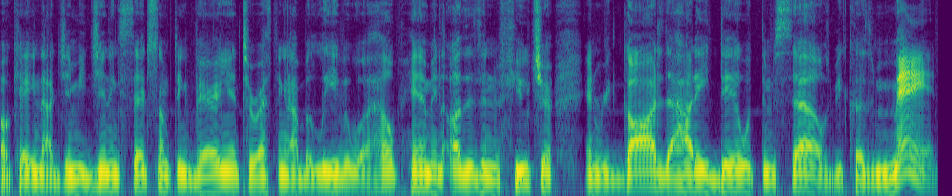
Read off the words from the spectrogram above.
Okay, now Jimmy Jennings said something very interesting, and I believe it will help him and others in the future in regards to how they deal with themselves. Because, man,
